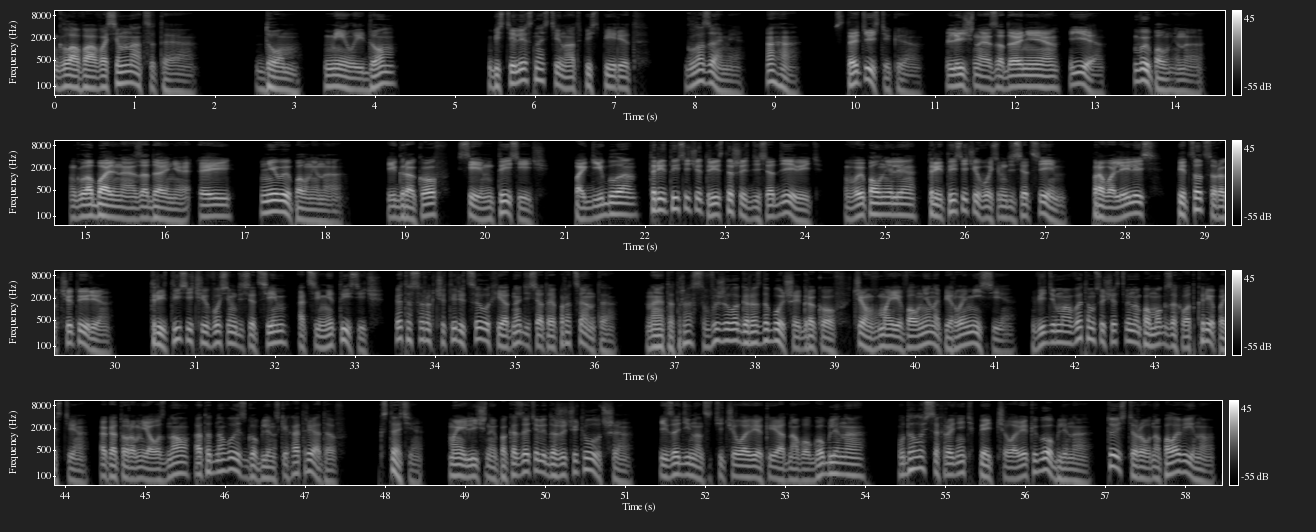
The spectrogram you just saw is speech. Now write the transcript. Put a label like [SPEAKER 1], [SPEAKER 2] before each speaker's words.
[SPEAKER 1] Глава 18. Дом. Милый дом. Бестелесность и надпись перед глазами. Ага.
[SPEAKER 2] Статистика. Личное задание Е. Выполнено. Глобальное задание А. Не выполнено. Игроков 7000. Погибло 3369. Выполнили 3087. Провалились 544.
[SPEAKER 1] 3087 от 7000. Это 44,1%. На этот раз выжило гораздо больше игроков, чем в моей волне на первой миссии. Видимо, в этом существенно помог захват крепости, о котором я узнал от одного из гоблинских отрядов. Кстати, мои личные показатели даже чуть лучше. Из 11 человек и одного гоблина удалось сохранить 5 человек и гоблина, то есть ровно половину.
